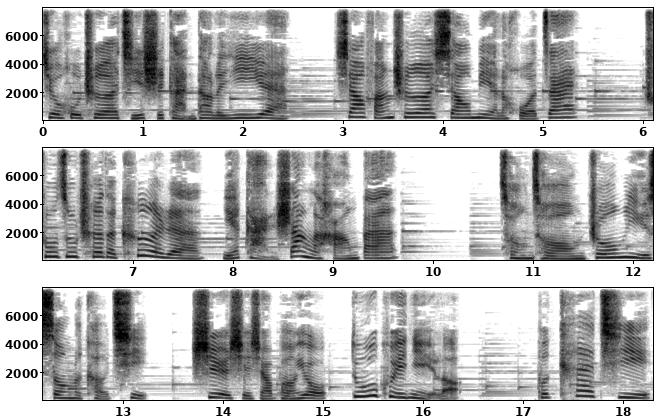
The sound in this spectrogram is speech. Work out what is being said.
救护车及时赶到了医院，消防车消灭了火灾，出租车的客人也赶上了航班。匆匆终于松了口气，谢谢小朋友，多亏你了。不客气，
